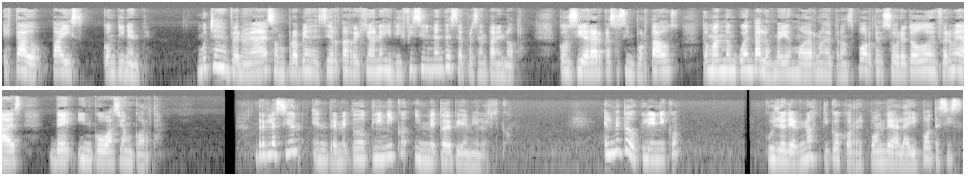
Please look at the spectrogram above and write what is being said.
estado, país, continente. Muchas enfermedades son propias de ciertas regiones y difícilmente se presentan en otras. Considerar casos importados, tomando en cuenta los medios modernos de transporte, sobre todo enfermedades de incubación corta. Relación entre método clínico y método epidemiológico. El método clínico, cuyo diagnóstico corresponde a la hipótesis,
